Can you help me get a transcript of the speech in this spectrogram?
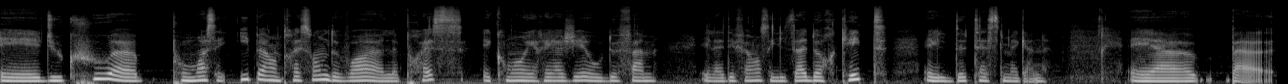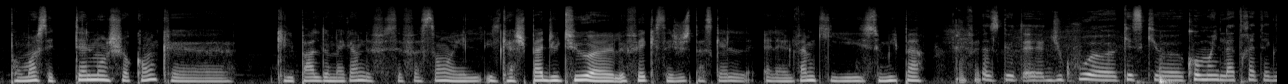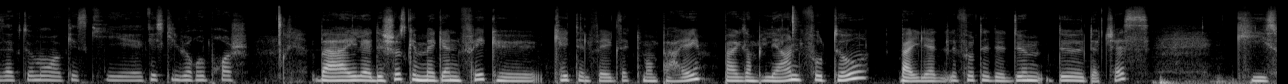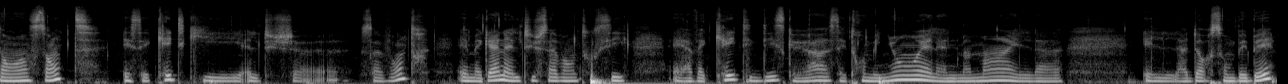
Et du coup, euh, pour moi, c'est hyper intéressant de voir la presse et comment ils réagissent aux deux femmes. Et la différence, ils adorent Kate et ils détestent Meghan. Et euh, bah, pour moi, c'est tellement choquant que qu'il parle de Meghan de cette façon. Il ne cache pas du tout euh, le fait que c'est juste parce qu'elle elle est une femme qui ne soumet pas. Parce que du coup, euh, qu'est-ce que, comment il la traite exactement? Qu'est-ce qui, qu'est-ce lui reproche? Bah, il y a des choses que Megan fait que Kate, elle fait exactement pareil. Par exemple, il y a une photo, bah, il y a les photos de deux, deux Duchess qui sont enceintes et c'est Kate qui, elle touche euh, sa ventre et Megan, elle touche sa ventre aussi. Et avec Kate, ils disent que ah, c'est trop mignon, elle a une maman, elle, euh, il adore son bébé.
